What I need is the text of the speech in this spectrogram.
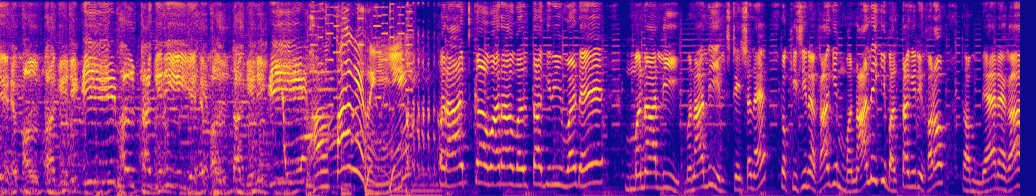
ये है भलता गिरी ई भलता गिरी ये है भलता गिरी ई। भलता गिरी और आज का हमारा भलतागिरी वर्ड है मनाली। मनाली हिल स्टेशन है। तो किसी ने कहा कि मनाली की भलतागिरी करो तो मैंने कहा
